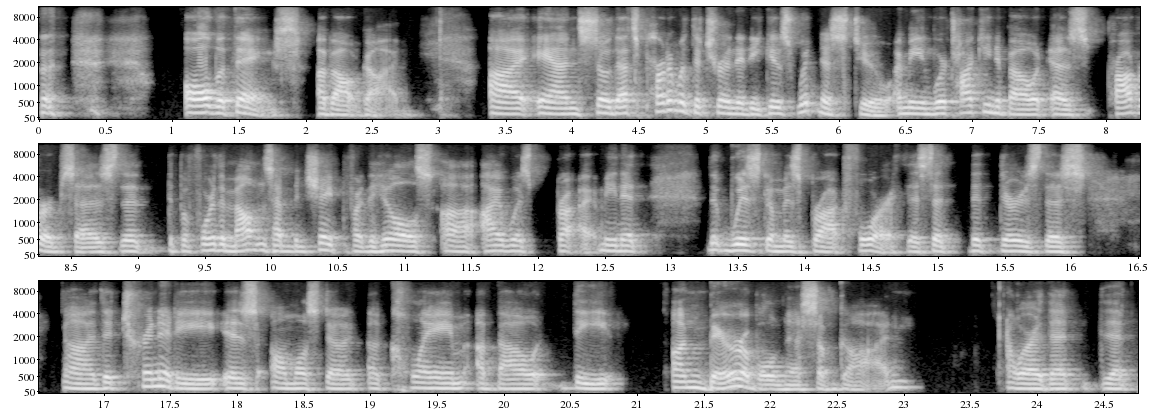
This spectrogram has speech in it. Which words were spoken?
all the things about God. Uh, and so that's part of what the Trinity gives witness to. I mean, we're talking about, as Proverbs says, that the- before the mountains have been shaped, before the hills, uh, I was, brought- I mean, it, that wisdom is brought forth, is that, that there is this, uh, the Trinity is almost a, a claim about the unbearableness of God, or that that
